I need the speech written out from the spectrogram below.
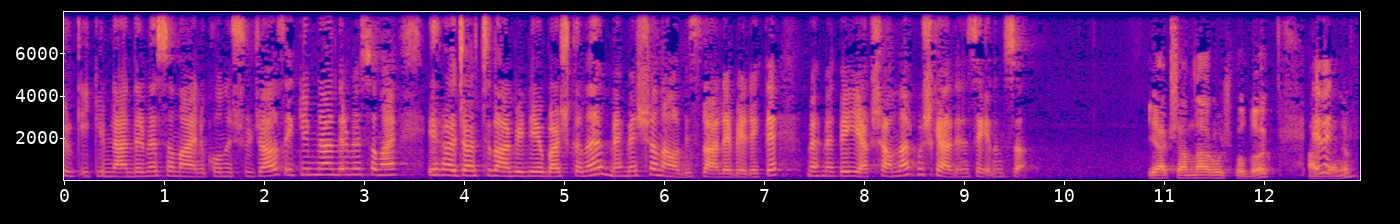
Türk İklimlendirme Sanayi'ni konuşacağız. İklimlendirme Sanayi İhracatçılar Birliği Başkanı Mehmet Şanal bizlerle birlikte. Mehmet Bey iyi akşamlar, hoş geldiniz yayınımıza. İyi akşamlar, hoş bulduk. Evet. Hanım.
